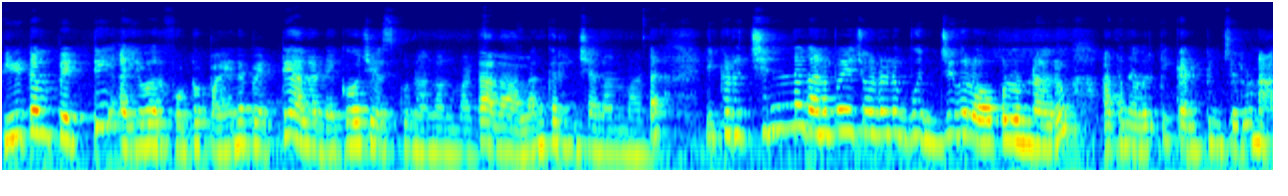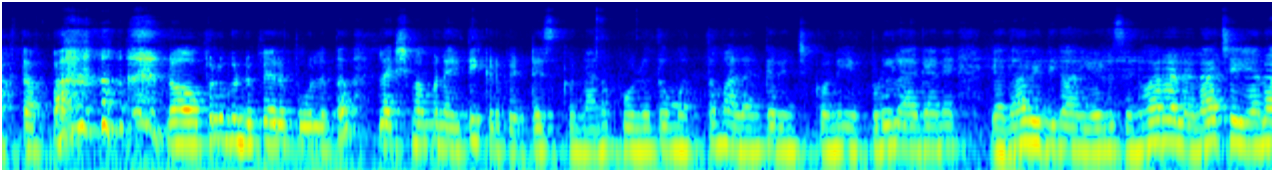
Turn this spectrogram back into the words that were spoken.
పీఠం పెట్టి అయ్యవారి ఫోటో పైన పెట్టి అలా డెకో చేసుకున్నాను అనమాట అలా అలంకరించాను అనమాట ఇక్కడ చిన్న గణపయ్య చూడండి బుజ్జిగా లోపల ఉన్నారు. అతను ఎవరికి కనిపించరు నాకు తప్ప. లోపల గుండిపోయారు పూలతో లక్ష్మమ్మని అయితే ఇక్కడ పెట్టేసుకున్నాను. పూలతో మొత్తం అలంకరించుకొని ఎప్పుడు లాగానే యథావిధిగా ఏడు శనివారాలు ఎలా చేయాలో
